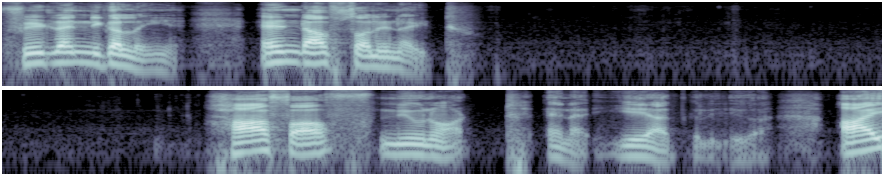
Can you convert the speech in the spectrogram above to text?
फ़ील्ड लाइन निकल रही है। End of solenoid half of mu naught N I ये याद कर लीजिएगा। I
